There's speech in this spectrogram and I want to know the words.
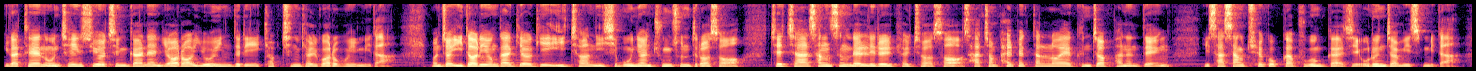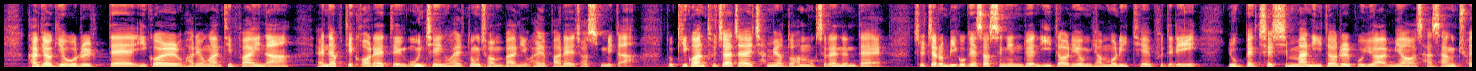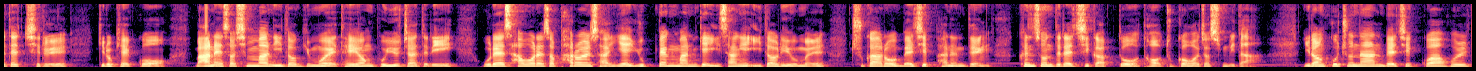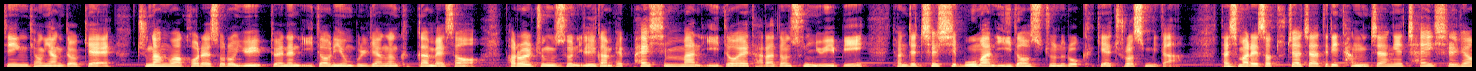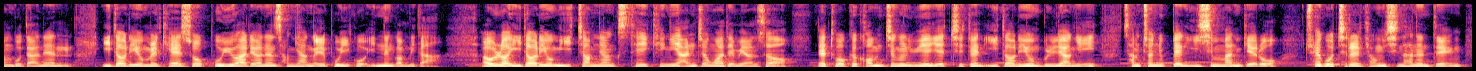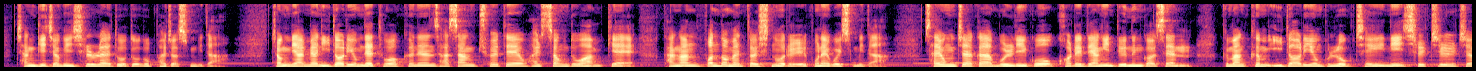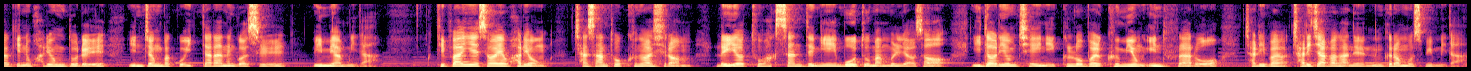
이 같은 온체인 수요 증가는 여러 요인들이 겹친 결과로 보입니다. 먼저 이더리움 가격이 2025년 중순 들어서 재차 상승 랠리를 펼쳐서 4,800달러에 근접하는 등 이 사상 최고가 부근까지 오른 점이 있습니다. 가격이 오를 때 이걸 활용한 디파이나 NFT 거래 등 온체인 활동 전반이 활발해졌습니다. 또 기관 투자자의 참여도 한몫을 했는데 실제로 미국에서 승인된 이더리움 현물 ETF들이 670만 이더를 보유하며 사상 최대치를 기록했고 만에서 10만 이더 규모의 대형 보유자들이 올해 4월에서 8월 사이에 600만 개 이상의 이더리움을 추가로 매집하는 등 큰 손들의 지갑도 더 두꺼워졌습니다. 이런 꾸준한 매집과 홀딩 경향 덕에 중앙화 거래소로 유입되는 이더리움 물량은 급감해서 8월 중순 일간 180만 이더에 달하던 순유입이 현재 75만 이더 수준으로 크게 줄었습니다. 다시 말해서 투자자들이 당장의 차익 실현보다는 이더리움을 계속 보유하려는 성향을 보이고 있는 겁니다. 아울러 이더리움 2.0 스테이킹이 안정화되면서 네트워크 검증을 위해 예치된 이더리움 물량이 3,620만 개로 최고치를 경신하는 등 장기적인 신뢰도도 높아졌습니다. 정리하면 이더리움 네트워크는 사상 최대 활성도와 함께 강한 펀더멘털 신호를 보내고 있습니다. 사용자가 몰리고 거래량이 느는 것은 그만큼 이더리움 블록체인이 실질적인 활용도를 인정받고 있다는 것을 의미합니다. 디파이에서의 활용, 자산 토큰화 실험, 레이어 2 확산 등이 모두 맞물려서 이더리움 체인이 글로벌 금융 인프라로 자리, 자리 잡아가는 그런 모습입니다.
